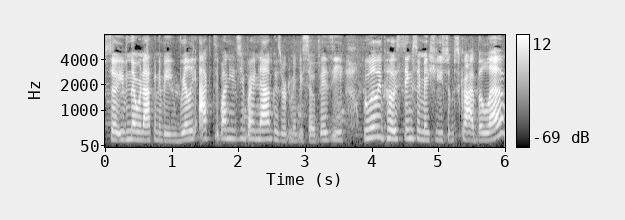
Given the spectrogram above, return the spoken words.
So even though we're not going to be really active on YouTube right now because we're going to be so busy, we will be posting. So make sure you subscribe below.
